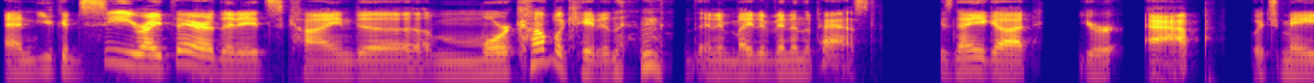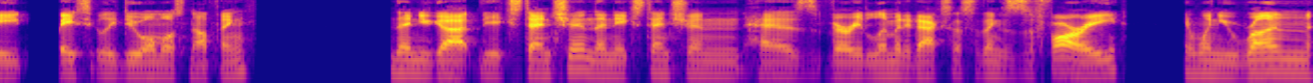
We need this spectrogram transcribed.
And you could see right there that it's kind of more complicated than, than it might have been in the past. Because now you got your app, which may basically do almost nothing. Then you got the extension. Then the extension has very limited access to things in Safari. And when you run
